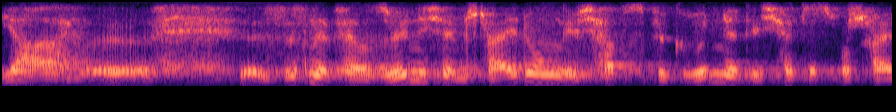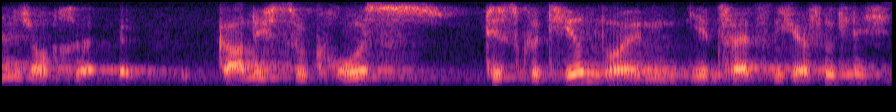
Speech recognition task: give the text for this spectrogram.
ja, äh, es ist eine persönliche Entscheidung. Ich habe es begründet. Ich hätte es wahrscheinlich auch äh, gar nicht so groß diskutieren wollen, jedenfalls nicht öffentlich.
